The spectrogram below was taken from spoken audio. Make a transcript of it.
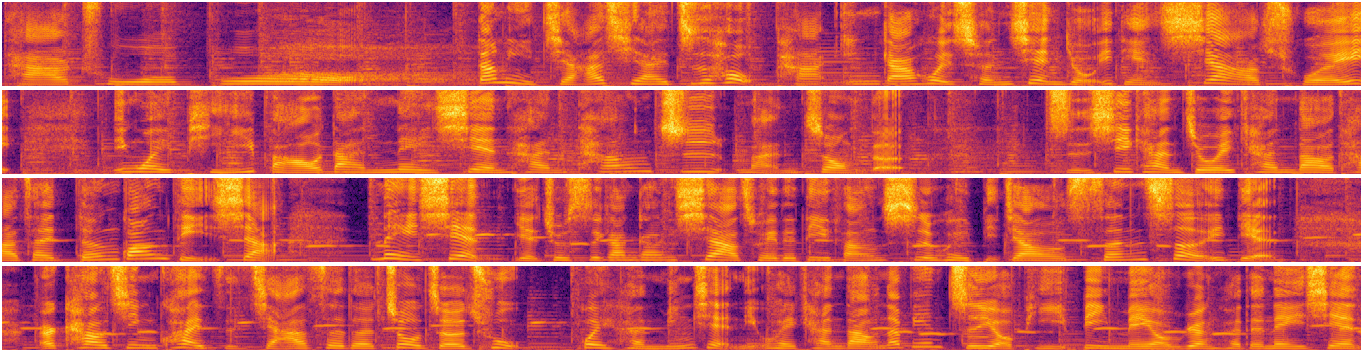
它戳破。当你夹起来之后，它应该会呈现有一点下垂，因为皮薄但内馅和汤汁蛮重的。仔细看就会看到它在灯光底下。内馅，也就是刚刚下垂的地方，是会比较深色一点，而靠近筷子夹着的皱褶处会很明显，你会看到那边只有皮，并没有任何的内馅。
